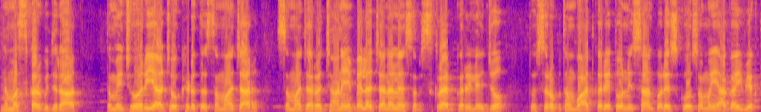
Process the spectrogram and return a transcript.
નમસ્કાર ગુજરાત. તમે જો રહ્યા છો ખેડૂત સમાચાર. સમાચાર જાણીએ પહેલાં ચેનલને સબસ્ક્રાઇબ કરી લેજો. તો સર્વપ્રથમ વાત કરીએ તો નિશાંત પરેશ ગોસ્વામીએ આગાહી વ્યક્ત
